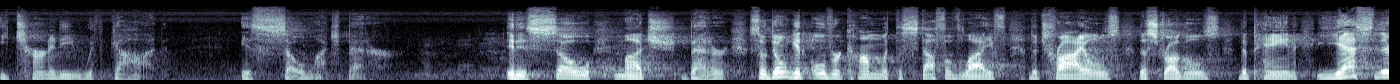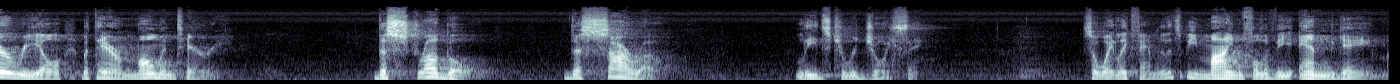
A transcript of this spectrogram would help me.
eternity with God is so much better. It is so much better. So don't get overcome with the stuff of life, the trials, the struggles, the pain. Yes, they're real, but they are momentary. The struggle, the sorrow leads to rejoicing. So, White Lake family, let's be mindful of the end game.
